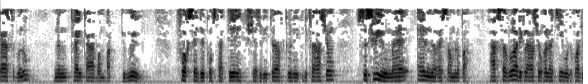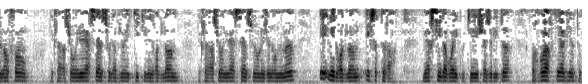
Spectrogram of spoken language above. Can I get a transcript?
ការណ៍សិទ្ធិមនុស្សនិងថ្លែងការណ៍បំបត្តិជំងឺ Force est de constater, chers auditeurs, que les déclarations se suivent, mais elles ne ressemblent pas. À savoir, déclaration relative aux droits de l'enfant, déclaration universelle sur la bioéthique et les droits de l'homme, déclaration universelle sur les génomes humains et les droits de l'homme, etc. Merci d'avoir écouté, chers auditeurs. Au revoir et à bientôt.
